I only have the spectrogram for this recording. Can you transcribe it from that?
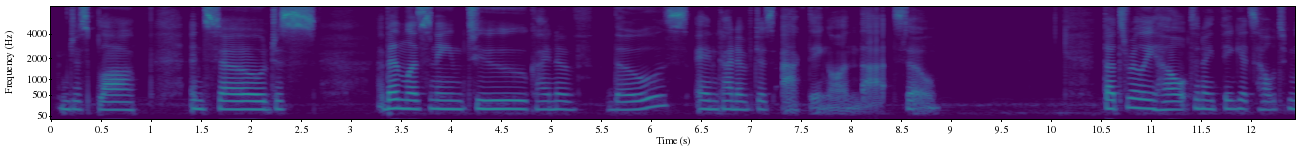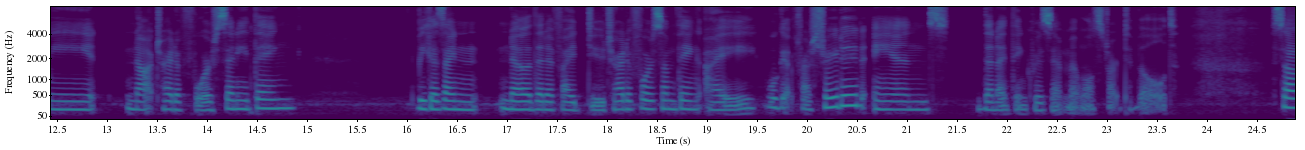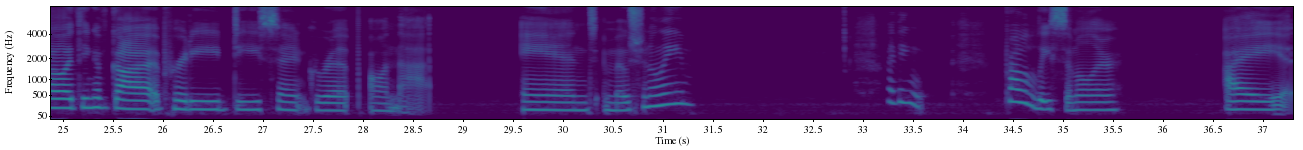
I'm just blah. And so just I've been listening to kind of those and kind of just acting on that. So that's really helped and I think it's helped me not try to force anything because I know that if I do try to force something, I will get frustrated and then I think resentment will start to build. So I think I've got a pretty decent grip on that. And emotionally, I think probably similar. I,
